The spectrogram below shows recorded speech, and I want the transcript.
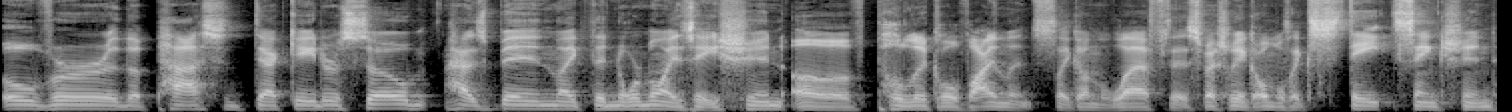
over the past decade or so has been like the normalization of political violence, like on the left, especially like almost like state sanctioned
